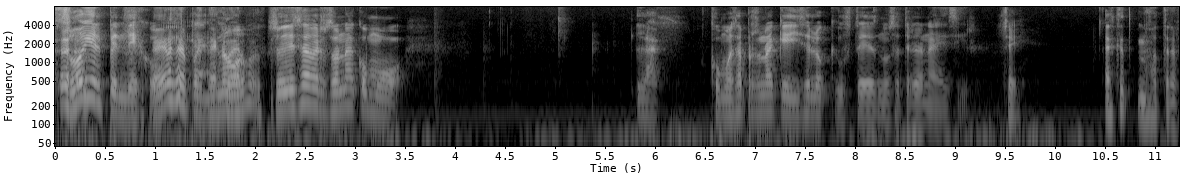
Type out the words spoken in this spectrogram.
Soy el pendejo. Eres el pendejo, No, soy esa persona como... La... Como esa persona que dice lo que ustedes no se atreven a decir. Sí. Es que nos, atre-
